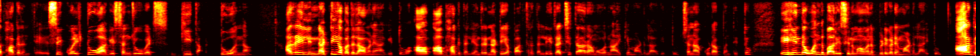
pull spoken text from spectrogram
ಭಾಗದಂತೆ ಸೀಕ್ವೆಲ್ ಟೂ ಆಗಿ ಸಂಜು ವೆಟ್ಸ್ ಗೀತಾ ಟೂ ಅನ್ನು. ಆದರೆ ಇಲ್ಲಿ ನಟಿಯ ಬದಲಾವಣೆ ಆಗಿತ್ತು. ಆ ಆ ಭಾಗದಲ್ಲಿ ಅಂದರೆ ನಟಿಯ ಪಾತ್ರದಲ್ಲಿ ರಚಿತಾ ರಾಮ್ ಅವರನ್ನ ಆಯ್ಕೆ ಮಾಡಲಾಗಿತ್ತು. ಚೆನ್ನಾಗಿ ಕೂಡ ಬಂದಿತ್ತು. ಈ ಹಿಂದೆ ಒಂದು ಬಾರಿ ಸಿನಿಮಾವನ್ನು ಬಿಡುಗಡೆ ಮಾಡಲಾಯಿತು. ಆಗ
